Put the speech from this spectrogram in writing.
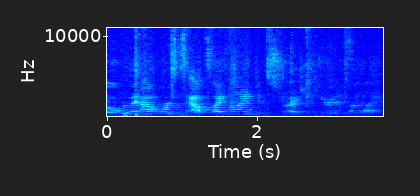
over the out horse's outside line and stretch it here inside leg.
